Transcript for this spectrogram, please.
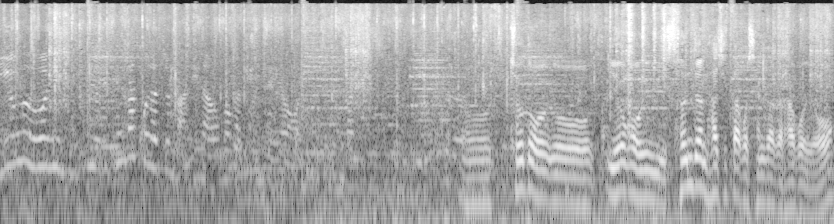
이용호 의원님 득표율이 생각보다 좀 많이 나온 것 같은데요. 어, 저도 요, 이용호 의원이 선전하셨다고 생각을 하고요.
